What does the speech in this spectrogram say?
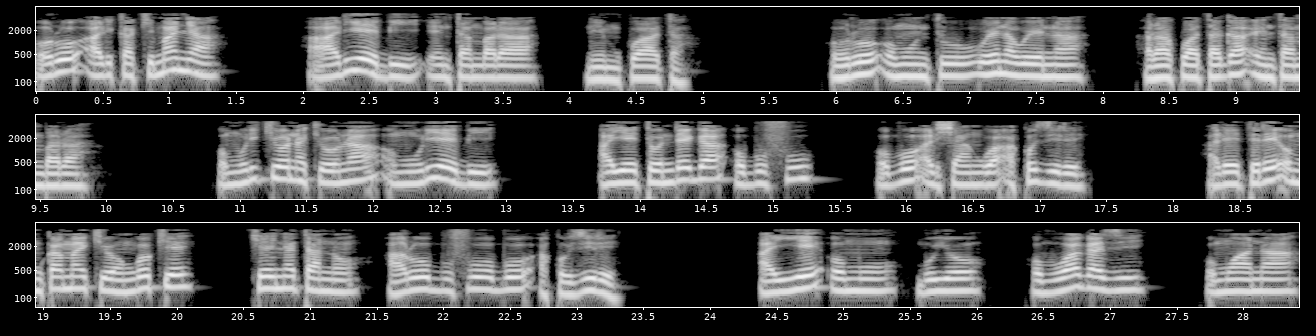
Oro alikakimanya aliebi entambara nemkwata oro omuntu wena wena arakwataga entambara. Omulikyo na kyona omuliebi ayetondega obufu obo alishangwa akozire. Aletere omukama ekiongoke kyenya tano arobufu obo akozire. Aye omu buyo obuwagazi omwana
